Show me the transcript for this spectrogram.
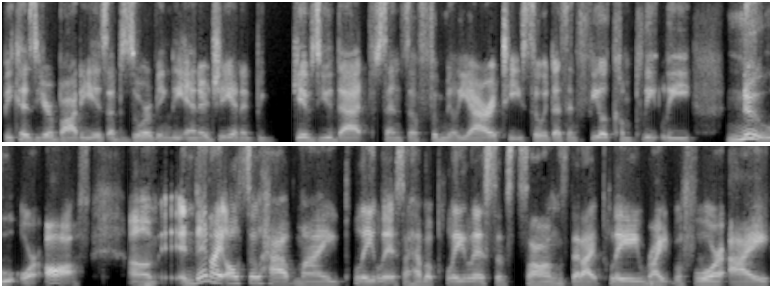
because your body is absorbing the energy and it be- gives you that sense of familiarity so it doesn't feel completely new or off. Um, and then I also have my playlist. I have a playlist of songs that I play right before I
